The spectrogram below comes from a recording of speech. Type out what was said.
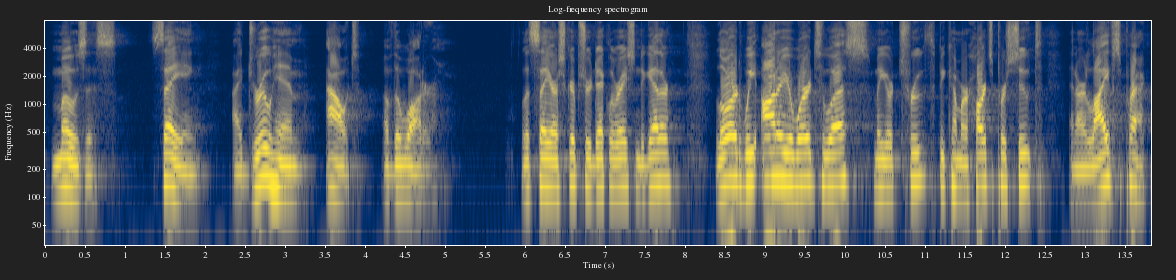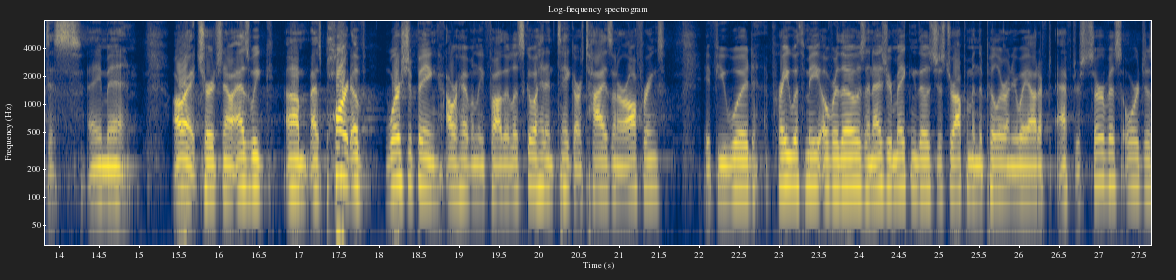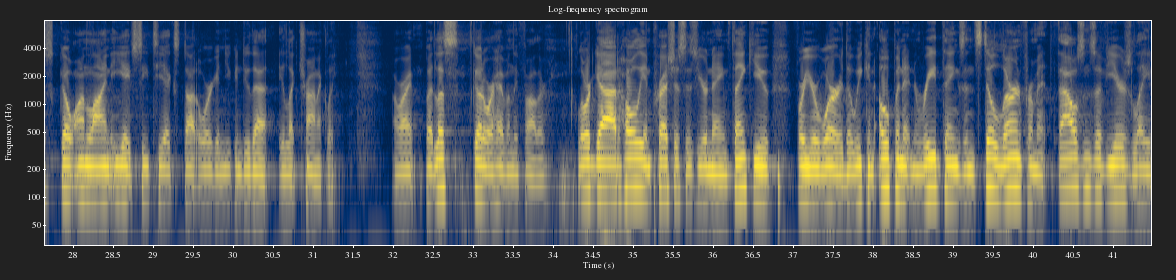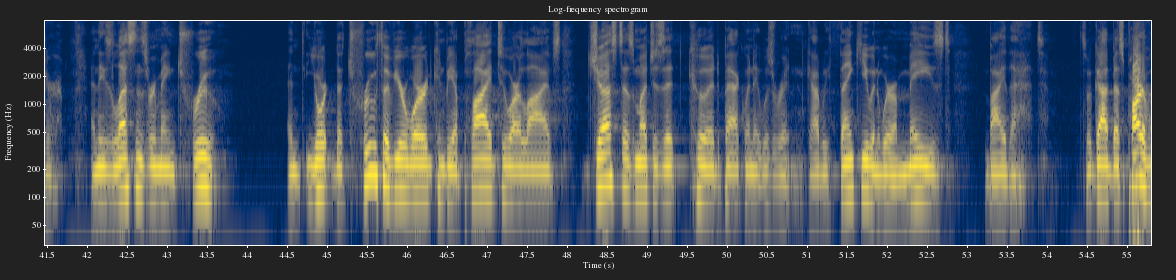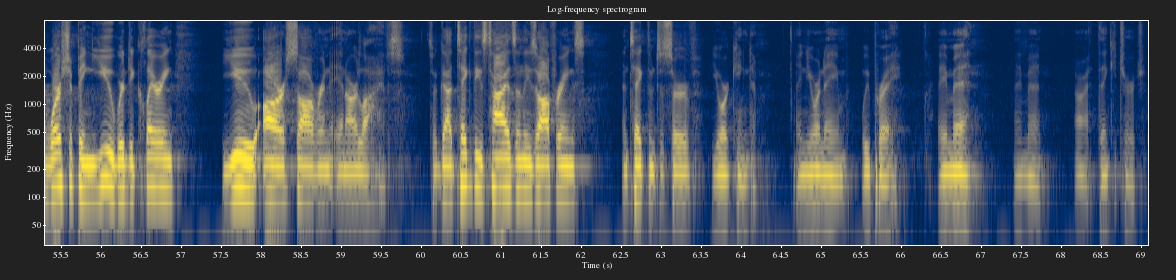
Moses, saying, I drew him out of the water. Let's say our scripture declaration together. Lord, we honor your word to us. May your truth become our heart's pursuit and our life's practice. Amen. All right, church. Now, as we, um, as part of worshiping our heavenly Father, let's go ahead and take our tithes and our offerings. If you would pray with me over those, and as you're making those, just drop them in the pillar on your way out after service, or just go online, ehctx.org, and you can do that electronically. All right, but let's go to our Heavenly Father. Lord God, holy and precious is your name. Thank you for your word, that we can open it and read things and still learn from it thousands of years later. And these lessons remain true. And your, the truth of your word can be applied to our lives just as much as it could back when it was written. God, we thank you and we're amazed by that. So, God, as part of worshiping you, we're declaring you are sovereign in our lives. So, God, take these tithes and these offerings and take them to serve your kingdom. In your name we pray. Amen. Amen. All right. Thank you, church.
